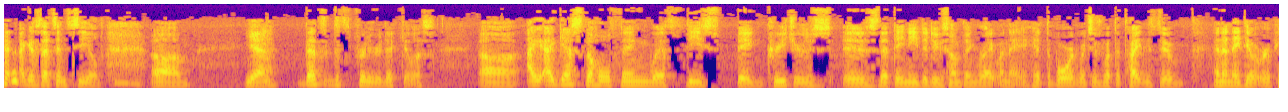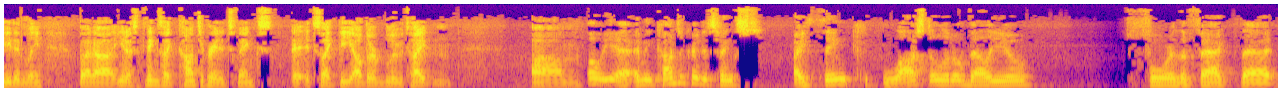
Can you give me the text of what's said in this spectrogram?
I guess that's in sealed. Um, yeah, that's that's pretty ridiculous. Uh, I, I guess the whole thing with these big creatures is that they need to do something right when they hit the board, which is what the Titans do, and then they do it repeatedly. But uh, you know, things like Consecrated Sphinx, it's like the other blue Titan. Um, Oh yeah, I mean Consecrated Sphinx. I think lost a little value for the fact that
